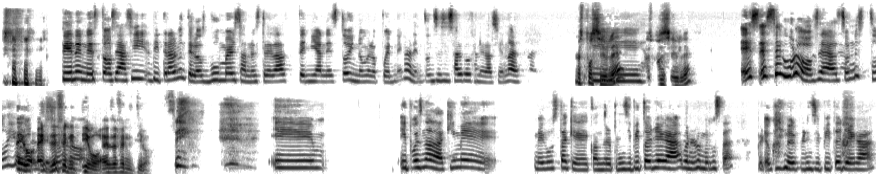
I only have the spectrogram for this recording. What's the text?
tienen esto. O sea, sí, literalmente los boomers a nuestra edad tenían esto y no me lo pueden negar. Entonces es algo generacional. ¿Es posible? Y- ¿Es posible? Es, es seguro, o sea, son estudios. Digo, es definitivo, es definitivo. Sí. Y, y pues nada, aquí me, me gusta que cuando el principito llega, bueno, no me gusta, pero cuando el principito llega,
